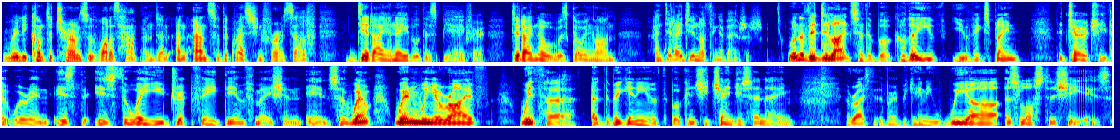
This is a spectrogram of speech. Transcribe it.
really come to terms with what has happened and, and answer the question for herself Did I enable this behavior? Did I know it was going on? And did I do nothing about it? One of the delights of the book, although you've you've explained the territory that we're in, is the, is the way you drip feed the information in. So when when we arrive with her at the beginning of the book, and she changes her name right at the very beginning, we are as lost as she is.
